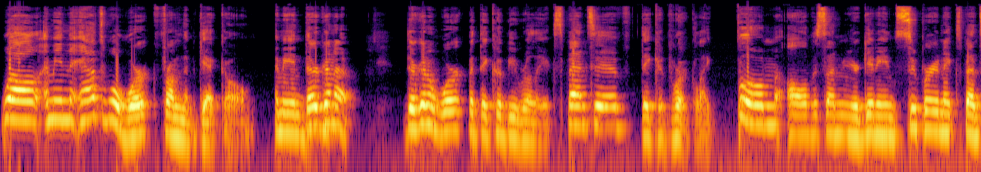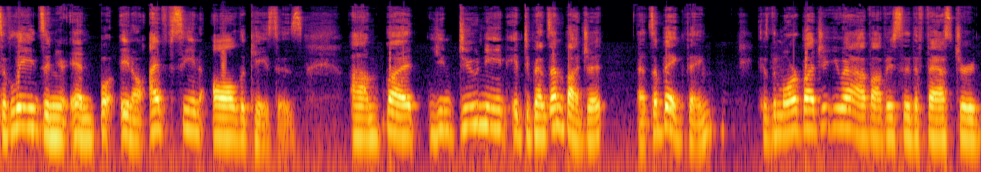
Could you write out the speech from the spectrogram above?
Well i mean the ads will work from the get-go. I mean, they're gonna they're gonna work, but they could be really expensive. They could work like boom, all of a sudden you're getting super inexpensive leads, and you're in. You know, I've seen all the cases, um, but you do need. It depends on budget. That's a big thing because the more budget you have, obviously, the faster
